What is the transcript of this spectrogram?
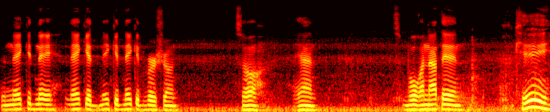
the naked na naked naked naked version. So ayan. Subukan natin. Okay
